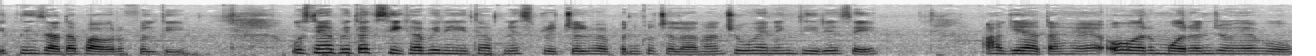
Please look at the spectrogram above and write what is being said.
इतनी ज़्यादा पावरफुल थी। उसने अभी तक सीखा भी नहीं था अपने स्पिरिचुअल वेपन को चलाना, जो वेनिंग धीरे से आगे आता है और मोरन जो है वो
